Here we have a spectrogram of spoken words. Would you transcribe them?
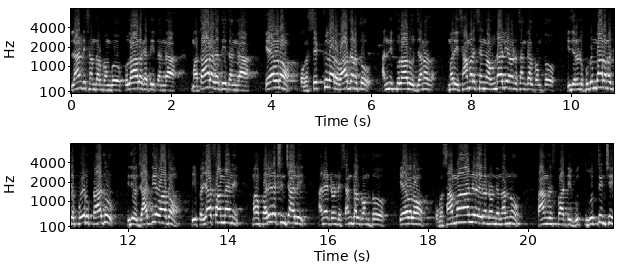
ఇలాంటి సందర్భంలో కులాలకు అతీతంగా మతాలకు అతీతంగా కేవలం ఒక సెక్యులర్ వాదనతో అన్ని కులాలు జన మరి సామరస్యంగా ఉండాలి అన్న సంకల్పంతో ఇది రెండు కుటుంబాల మధ్య పోరు కాదు. ఇది జాతీయవాదం. ఈ ప్రజాస్వామ్యాన్ని మనం పరిరక్షించాలి అనేటువంటి సంకల్పంతో కేవలం ఒక సామాన్యుడైనటువంటి నన్ను కాంగ్రెస్ పార్టీ గుర్- గుర్తించి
